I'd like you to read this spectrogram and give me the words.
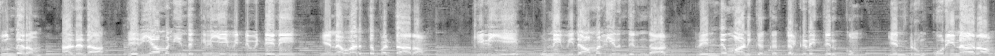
சுந்தரம் அடடா தெரியாமல் இந்த கிளியை விட்டுவிட்டேனே என வருத்தப்பட்டாராம். கிளியே உன்னை விடாமல் இருந்திருந்தால் ரெண்டு மாணிக்க கற்கள் கிடைத்திருக்கும் என்றும் கூறினாராம்.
